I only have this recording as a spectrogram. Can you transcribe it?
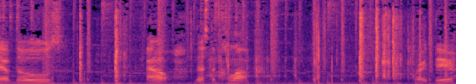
Have those out. That's the clock right there.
